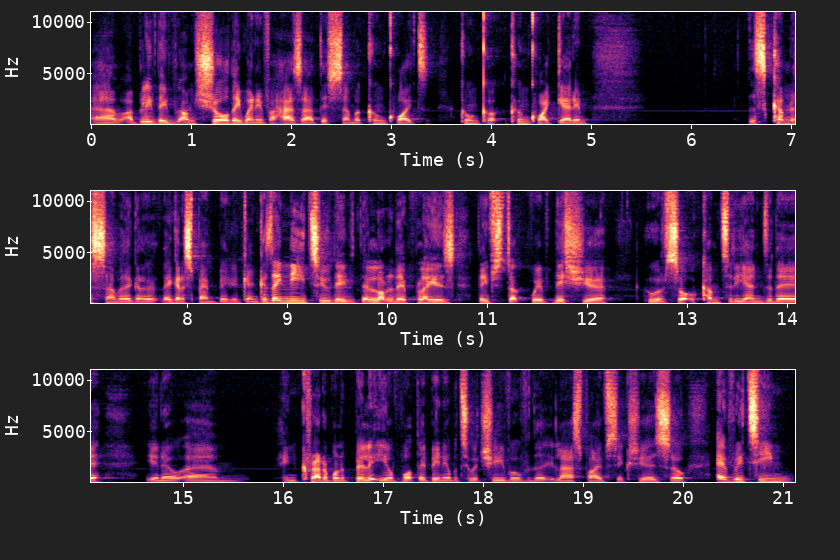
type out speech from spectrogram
Um, I believe they, I'm sure they went in for Hazard this summer. Couldn't quite, couldn't, couldn't quite get him. This coming this summer, they're going to they're to spend big again because they need to. They a lot of their players they've stuck with this year who have sort of come to the end of their, you know. Um, incredible ability of what they've been able to achieve over the last five, six years. So every team,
